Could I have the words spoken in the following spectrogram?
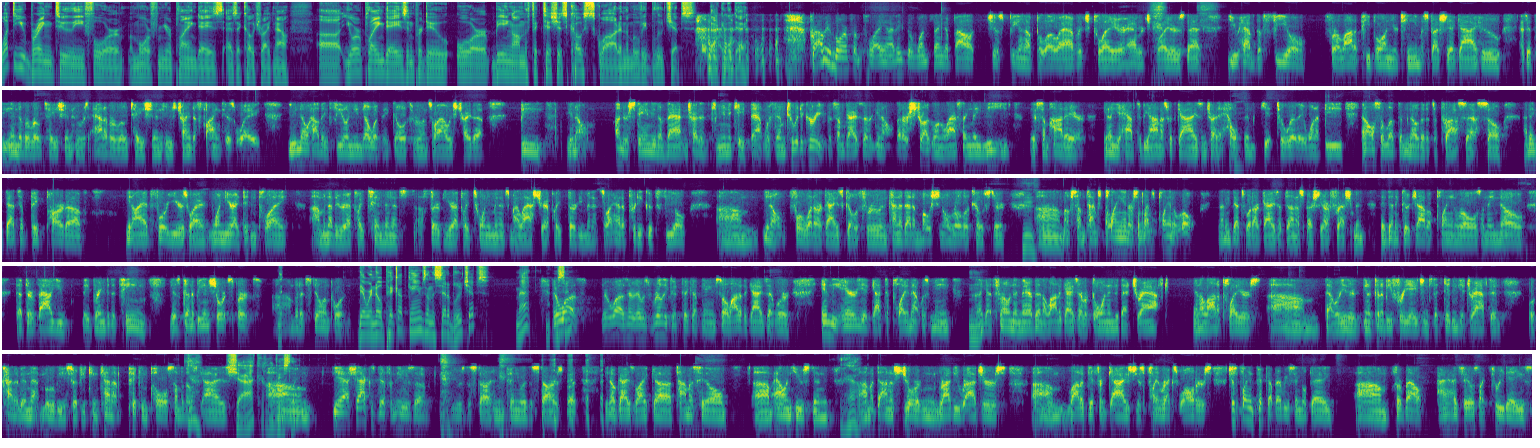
what do you bring to the fore more from your playing days as a coach right now? Uh, your playing days in Purdue or being on the fictitious Coast Squad in the movie Blue Chips back in the day? Probably more from playing. I think the one thing about just being a below average player, average player, is that you have the feel for a lot of people on your team, especially a guy who is at the end of a rotation, who is out of a rotation, who's trying to find his way. You know how they feel and you know what they go through. And so I always try to be, you know, understanding of that and try to communicate that with them to a degree. But some guys that are, you know, that are struggling, the last thing they need is some hot air. You know, you have to be honest with guys and try to help them get to where they want to be and also let them know that it's a process. So I think that's a big part of you know, I had four years where I, one year I didn't play. Um, another year I played 10 minutes. A third year I played 20 minutes. My last year I played 30 minutes. So I had a pretty good feel, um, you know, for what our guys go through and kind of that emotional roller coaster hmm. um, of sometimes playing or sometimes playing a role. And I think that's what our guys have done, especially our freshmen. They've done a good job of playing roles, and they know that their value they bring to the team is going to be in short spurts, um, but it's still important. There were no pickup games on the set of Blue Chips? Matt? There was. There was. It was really good pickup game. So a lot of the guys that were in the area got to play, and that was me. Mm-hmm. I got thrown in there. Then a lot of guys that were going into that draft, and a lot of players um, that were either you know, going to be free agents that didn't get drafted were kind of in that movie. So if you can kind of pick and pull some of those yeah. guys, Shaq, obviously. Um, yeah, Shaq was different. He was a he was the star. Him and Penny were the stars. But you know, guys like uh, Thomas Hill, um, Allan Houston, yeah. um, Adonis Jordan, Rodney Rogers, um, a lot of different guys just playing Rex Walters, just playing pickup every single day um, for about, I'd say it was like three days.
